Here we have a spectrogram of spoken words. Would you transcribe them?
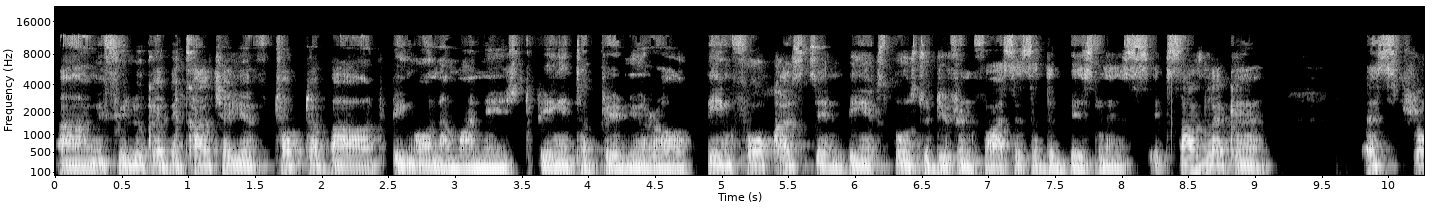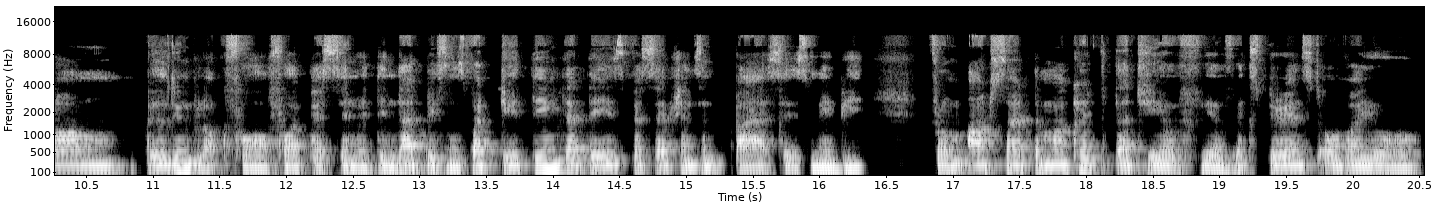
um, if we look at the culture you have talked about, being owner managed, being entrepreneurial, being focused and being exposed to different facets of the business, it sounds like a a strong building block for for a person within that business. But do you think that there is perceptions and biases maybe from outside the market that you've you've experienced over your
